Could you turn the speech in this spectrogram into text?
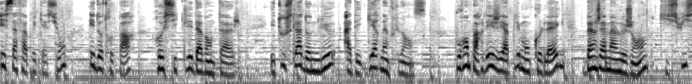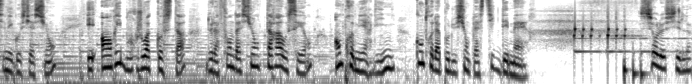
et sa fabrication, et d'autre part, recycler davantage. Et tout cela donne lieu à des guerres d'influence. Pour en parler, j'ai appelé mon collègue Benjamin Legendre, qui suit ces négociations, et Henri Bourgeois-Costa de la Fondation Tara Océan, en première ligne contre la pollution plastique des mers. Sur le fil.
